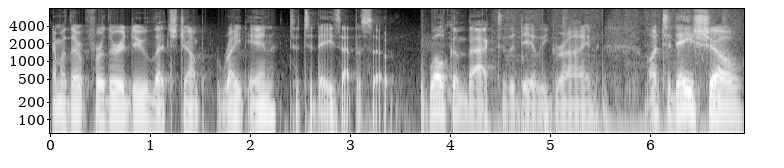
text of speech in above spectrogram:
And without further ado, let's jump right in to today's episode. Welcome back to the Daily Grind. On today's show,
